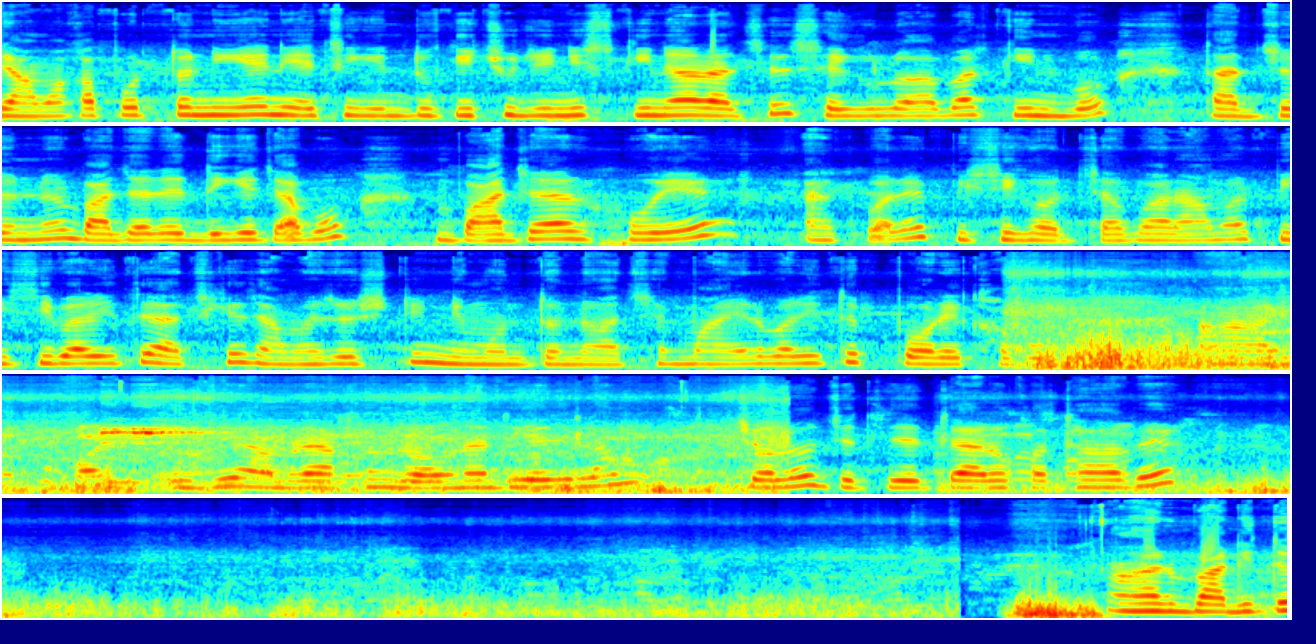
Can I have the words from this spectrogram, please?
জামা কাপড় তো নিয়ে নিয়েছি কিন্তু কিছু জিনিস কেনার আছে সেগুলো আবার কিনবো। তার জন্য বাজারের দিকে যাব। বাজার হয়ে একবারে পিসি ঘর যাব। আর আমার পিসি বাড়িতে আজকে জামাই ষষ্ঠীর নিমন্ত্রণ আছে। মায়ের বাড়িতে পরে খাব। আর এই যে আমরা এখন রওনা দিয়ে দিলাম। চলো যেতে যেতে আরও কথা হবে। আর বাড়িতে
